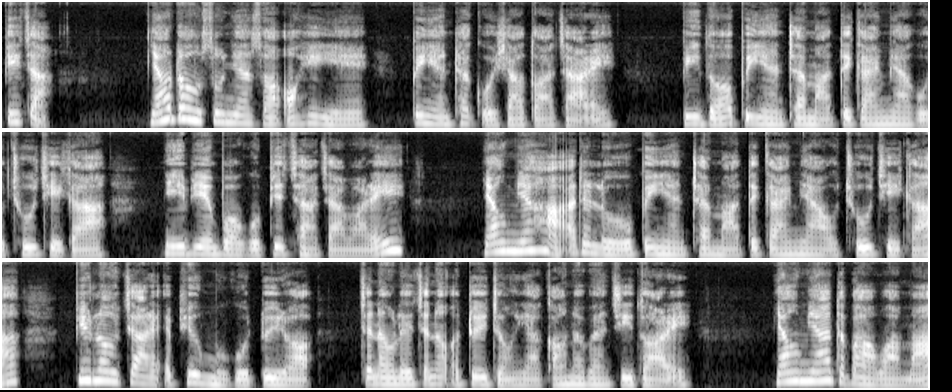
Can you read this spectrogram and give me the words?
ပြေးကြ မြောက်တုံစုညံစွာအော်ဟစ်ရင်ပယံထက်ကိုရောက်သွားကြတယ်။ပြီးတော့ပယံထက်မှာတစ်ကိုင်းများကိုချိုးချေကမြေပြင်ပေါ်ကိုပစ်ချကြပါတယ်။မြောက်မြတ်ဟာအဲ့ဒါလိုပယံထက်မှာတစ်ကိုင်းများကိုချိုးချေကပြုတ်လောက်ကြတဲ့အပြုတ်မှုကိုတွေ့တော့ကျွန်တော်လည်းကျွန်တော်အတွေ့အကြုံရကောင်းတဲ့ပန်းကြည့်သွားတယ်။မြောက်မြတ်တဘာဝမှာ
